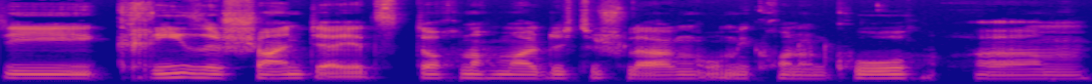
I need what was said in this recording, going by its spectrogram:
Die Krise scheint ja jetzt doch nochmal durchzuschlagen, Omikron und Co. Ähm,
